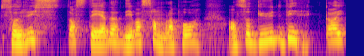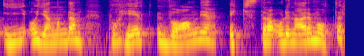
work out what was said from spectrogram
så rysta stedet de var samla på. Altså Gud virka i og gjennom dem på helt uvanlige, ekstraordinære måter.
